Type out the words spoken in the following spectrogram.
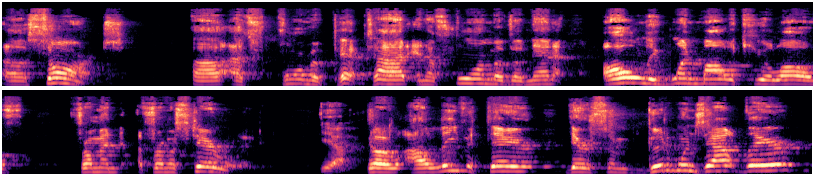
uh, SARMs, uh, a form of peptide and a form of a nano, only one molecule off from an from a steroid. Yeah. So I'll leave it there. There's some good ones out there.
